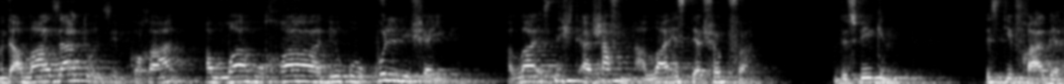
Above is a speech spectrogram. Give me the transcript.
Und Allah sagt uns im Koran, Allahu khaliqu kulli shay. Allah ist nicht erschaffen, Allah ist der Schöpfer. Und deswegen ist die Frage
